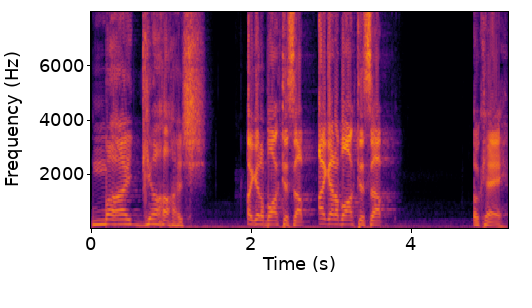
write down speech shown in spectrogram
my gosh. I I gotta block this up. I gotta block this up. Okay.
